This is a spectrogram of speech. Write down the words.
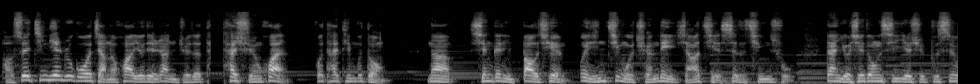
好，所以今天如果我讲的话有点让你觉得太玄幻或太听不懂，那先跟你抱歉，我已经尽我全力想要解释得清楚，但有些东西也许不是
